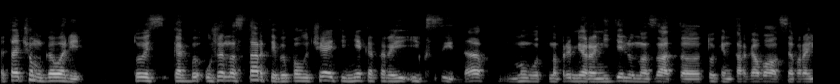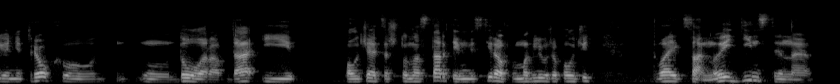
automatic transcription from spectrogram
Это о чем говорит? То есть, как бы уже на старте вы получаете некоторые иксы, да, ну вот, например, неделю назад э, токен торговался в районе 3 э, долларов, да, и получается, что на старте инвестиров вы могли уже получить 2 икса. Но единственное,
